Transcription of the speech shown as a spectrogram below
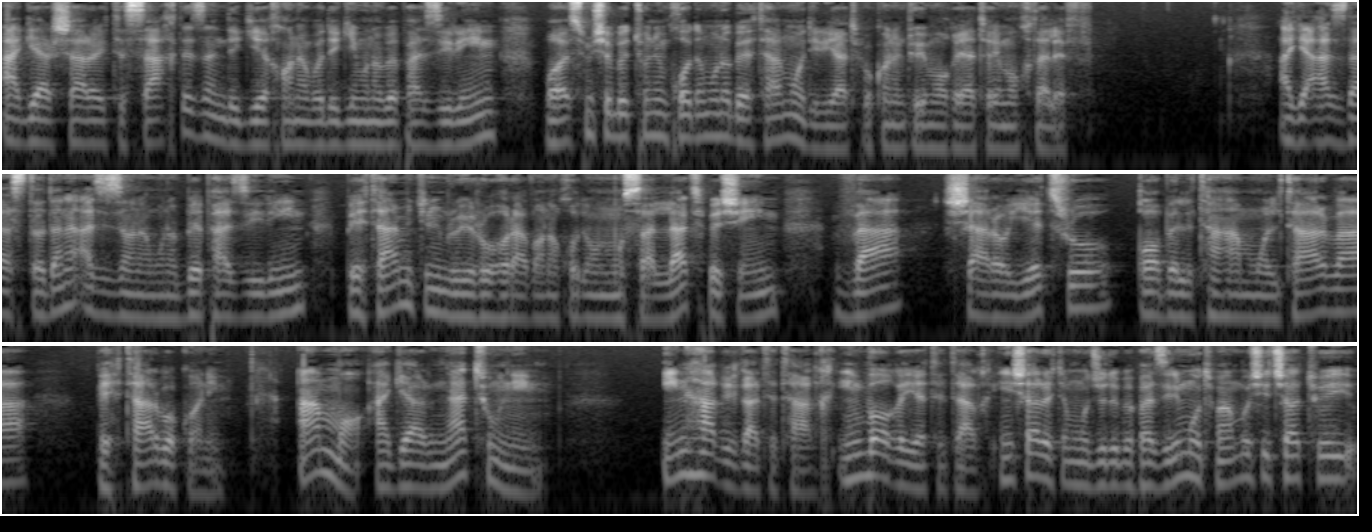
اگر شرایط سخت زندگی خانوادگیمون رو بپذیریم باعث میشه بتونیم خودمون رو بهتر مدیریت بکنیم توی موقعیت های مختلف. اگه از دست دادن عزیزانمون رو بپذیریم بهتر می‌تونیم روی روح و روان خودمون مسلط بشیم و شرایط رو قابل تحملتر و بهتر بکنیم. اما اگر نتونیم این حقیقت تلخ این واقعیت تلخ این شرایط موجود بپذیریم مطمئن باشید شاید توی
